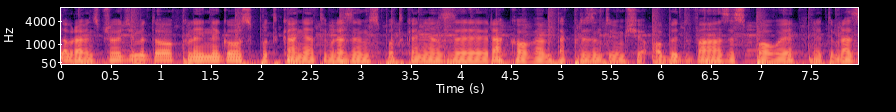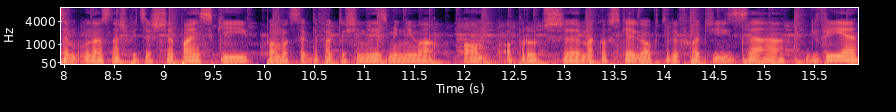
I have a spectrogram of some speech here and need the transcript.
Dobra, więc przechodzimy do kolejnego spotkania, tym razem spotkania z Rakowem. Tak prezentują się obydwa zespoły. E, Tym razem u nas na szpicy Szczepański. Pomoc tak de facto się nie zmieniła, o, oprócz Makowskiego, który wchodzi za Gwiję.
